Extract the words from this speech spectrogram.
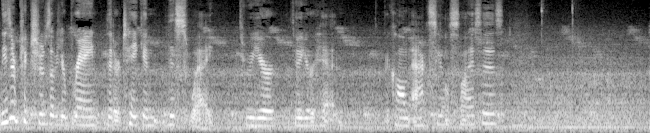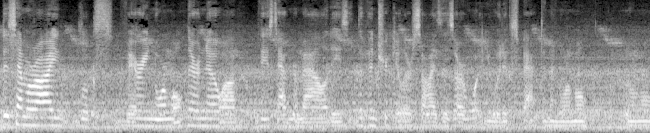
these are pictures of your brain that are taken this way through your through your head. We call them axial slices. This MRI looks very normal. There are no obvious abnormalities. The ventricular sizes are what you would expect in a normal, normal,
